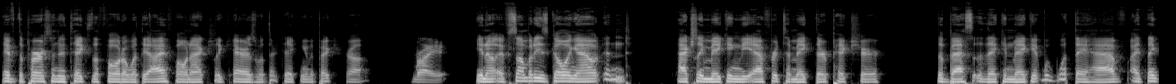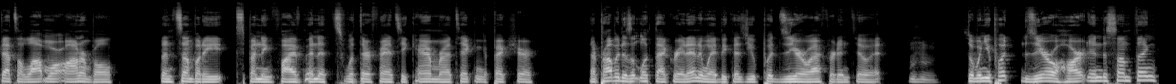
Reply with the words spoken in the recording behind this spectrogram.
if the person who takes the photo with the iPhone actually cares what they're taking the picture of. right You know, if somebody's going out and actually making the effort to make their picture the best that they can make it with what they have, I think that's a lot more honorable than somebody spending five minutes with their fancy camera taking a picture that probably doesn't look that great anyway because you put zero effort into it. hmm So when you put zero heart into something,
